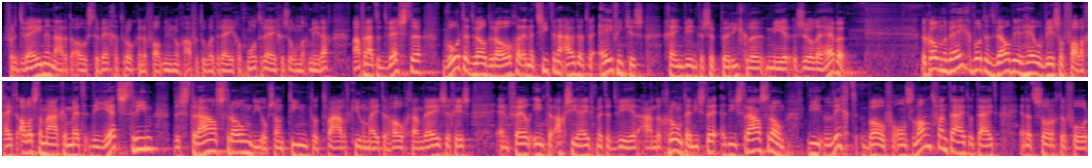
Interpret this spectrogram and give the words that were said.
verdwenen, naar het oosten weggetrokken. Er valt nu nog af en toe wat regen of motregen zondagmiddag. Maar vanuit het westen wordt het wel droger en het ziet er naar uit dat we eventjes geen winterse perikelen meer zullen hebben. De komende week wordt het wel weer heel wisselvallig. Heeft alles te maken met de jetstream, de straalstroom die op zo'n 10 tot 12 kilometer hoogte aanwezig is en veel interactie heeft met het weer aan de grond. En die, die straalstroom die ligt boven ons land van tijd tot tijd en dat zorgt ervoor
